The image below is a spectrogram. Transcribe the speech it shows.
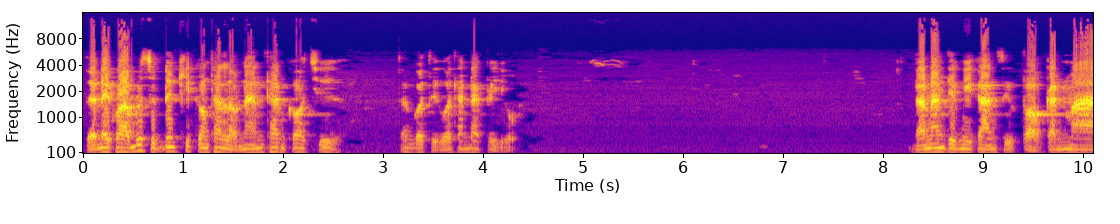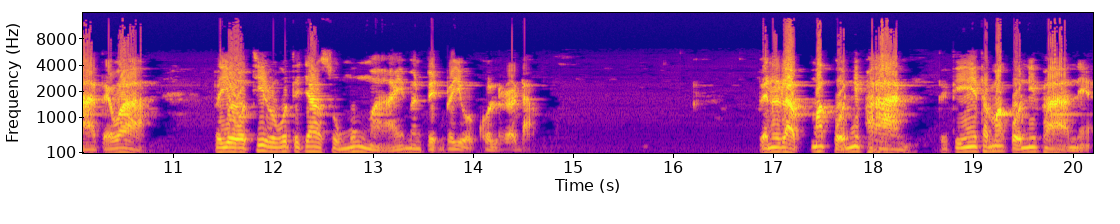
แต่ในความรู้สึกนึกคิดของท่านเหล่านั้น ท่านก็เชื่อ ท่านก็ถือว่าท่านได้ประโยชน์ ดังนั้นจึงมีการสืบต่อกันมา แต่ว่าประโยชน์ที่พระพุทธเจ้าทรงมุ่งหมาย มันเป็นประโยชน์คนระดับ เป็นระดับมรรคผลนิพพาน แต่ทีนี้ธรรมรรคผลนิพพานเนี่ย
